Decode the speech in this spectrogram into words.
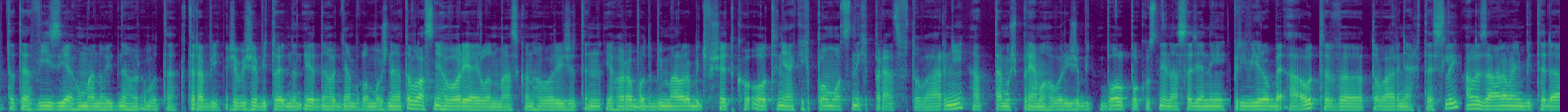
tá, tá vízia humanoidného robota, ktorá by, že by, že by to jedno, jedného dňa bolo možné. A to vlastne hovorí aj Elon Musk. On hovorí, že ten jeho robot by mal robiť všetko od nejakých pomocných prác v továrni a tam už priamo hovorí, že by bol pokusne nasadený pri výrobe aut v továrniach Tesly, ale zároveň by teda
